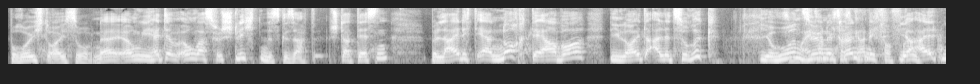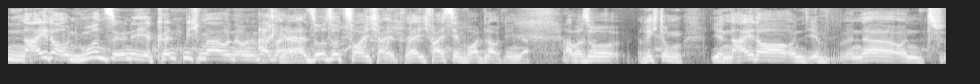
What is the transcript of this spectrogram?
beruhigt euch so. Ne? Irgendwie hätte er irgendwas Schlichtendes gesagt. Stattdessen beleidigt er noch derber die Leute alle zurück. Ihr Hurensöhne das könnt ihr alten Neider und Hurensöhne, ihr könnt mich mal und, und was, ja. äh, so, so Zeug halt. Ne? Ich weiß den Wortlaut nicht mehr. Aber so Richtung ihr Neider und ihr, ne, und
